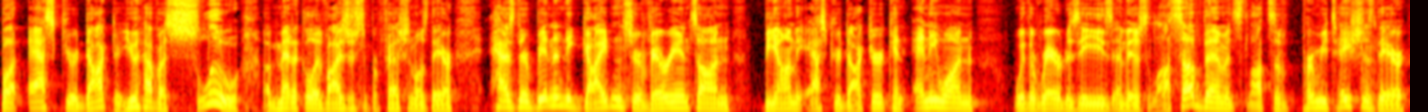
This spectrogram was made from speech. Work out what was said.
but ask your doctor. You have a slew of medical advisors and professionals there. Has there been any guidance or variance on beyond the ask your doctor? Can anyone with a rare disease, and there's lots of them, it's lots of permutations there,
